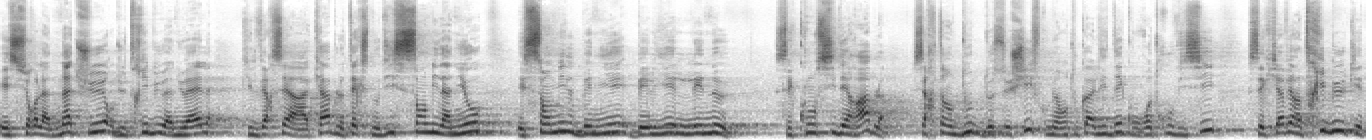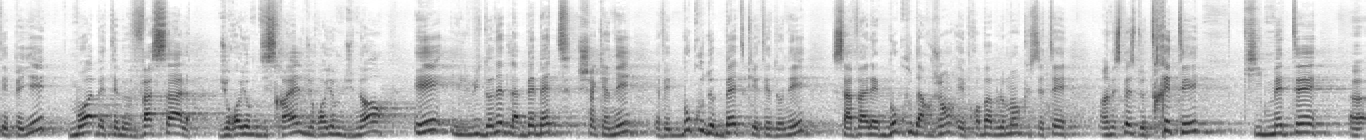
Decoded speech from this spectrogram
et sur la nature du tribut annuel qu'il versait à Akab. Le texte nous dit 100 000 agneaux et 100 000 béliers laineux. C'est considérable. Certains doutent de ce chiffre, mais en tout cas, l'idée qu'on retrouve ici, c'est qu'il y avait un tribut qui était payé. Moab était le vassal du royaume d'Israël, du royaume du Nord, et il lui donnait de la bébête chaque année. Il y avait beaucoup de bêtes qui étaient données, ça valait beaucoup d'argent, et probablement que c'était un espèce de traité qui mettait euh,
